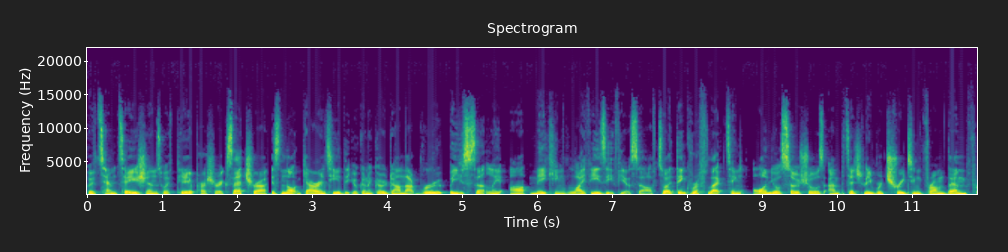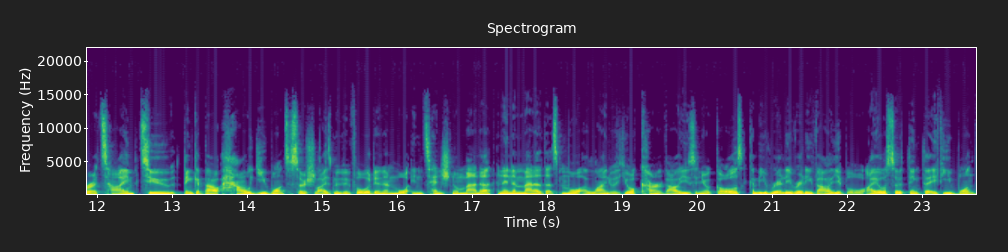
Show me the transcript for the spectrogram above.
with temptations, with peer pressure, etc., it's not guaranteed that you're going to go down that route, but you certainly aren't making life easy easy for yourself. So I think reflecting on your socials and potentially retreating from them for a time to think about how you want to socialize moving forward in a more intentional manner and in a manner that's more aligned with your current values and your goals can be really, really valuable. I also think that if you want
